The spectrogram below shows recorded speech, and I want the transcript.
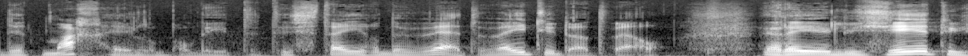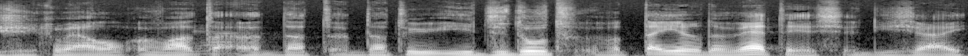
dit mag helemaal niet. Het is tegen de wet, weet u dat wel? Realiseert u zich wel wat, dat, dat u iets doet wat tegen de wet is? En die zei,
